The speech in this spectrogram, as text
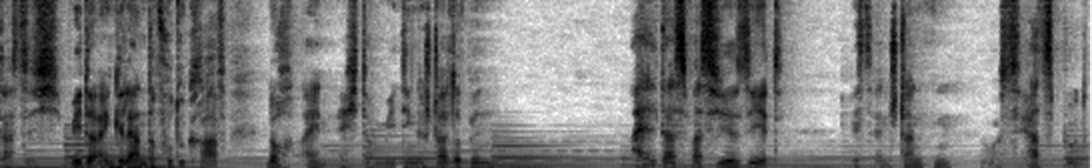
dass ich weder ein gelernter Fotograf noch ein echter Mediengestalter bin? All das, was ihr seht, ist entstanden aus Herzblut,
